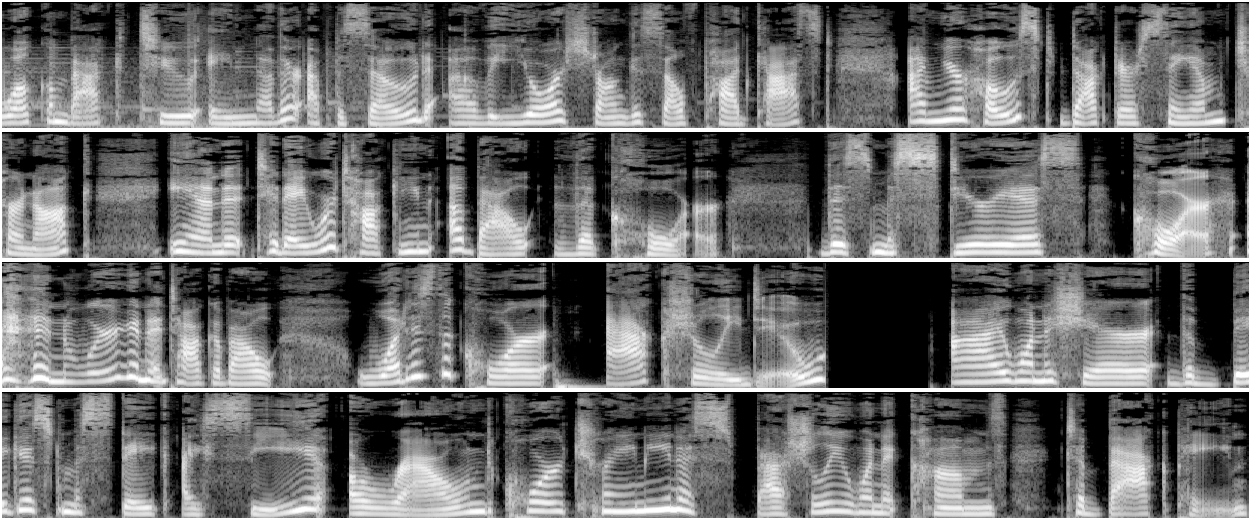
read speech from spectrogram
welcome back to another episode of Your Strongest Self podcast. I'm your host, Dr. Sam Chernak, and today we're talking about the core, this mysterious core. And we're going to talk about what does the core actually do? I want to share the biggest mistake I see around core training, especially when it comes to back pain.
